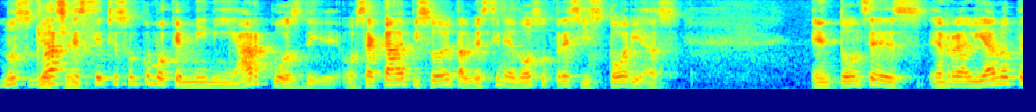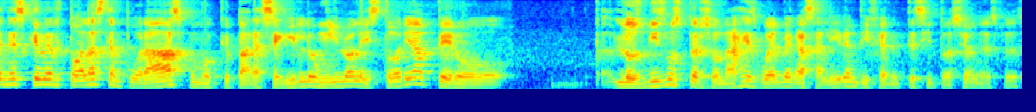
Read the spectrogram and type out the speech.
No, más que Sketches. sketches, son como que mini arcos. De, o sea, cada episodio tal vez tiene dos o tres historias. Entonces, en realidad no tenés que ver todas las temporadas como que para seguirle un hilo a la historia, pero los mismos personajes vuelven a salir en diferentes situaciones. pues.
